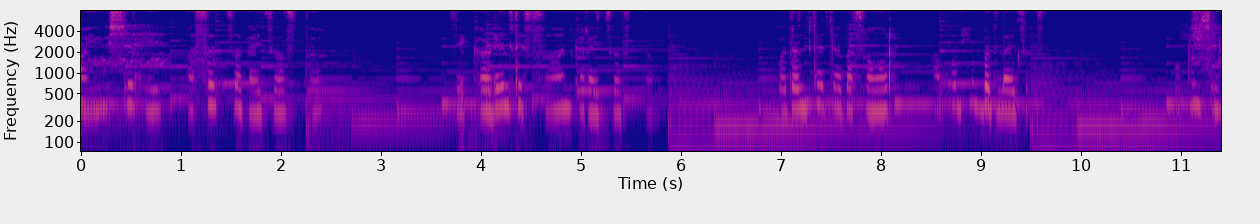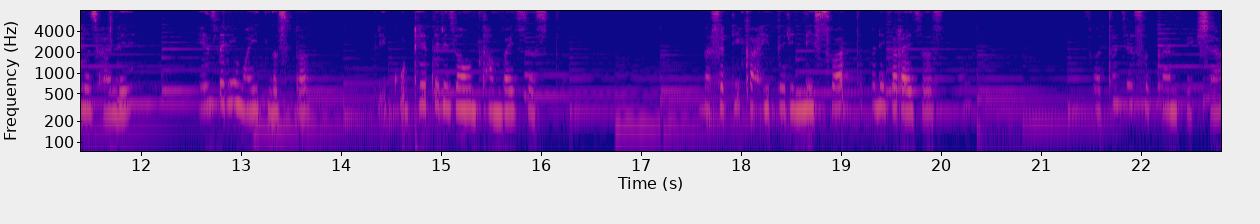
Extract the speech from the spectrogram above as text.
आयुष्य हे असंच जगायचं असतं. जे घडेल ते सहन करायचं असतं. बदलत्या जगासमोर आपणही बदलायचं असतं. कुठून सुरू झाले हे जरी माहीत नसलं तरी कुठेतरी जाऊन थांबायचं असतं. कोणासाठी काहीतरी निस्वार्थपणे करायचं असतं. स्वतःच्या सुखांपेक्षा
